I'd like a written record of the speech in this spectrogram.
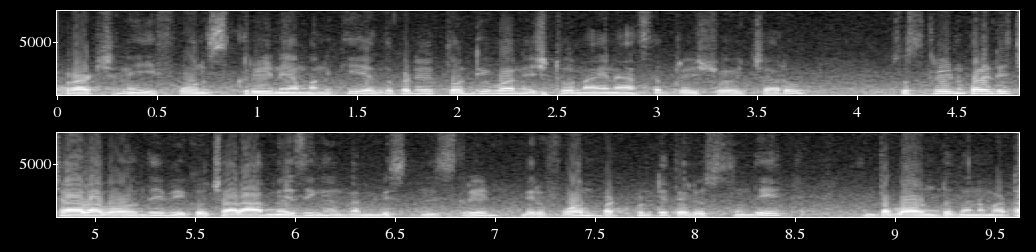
అట్రాక్షన్ ఈ ఫోన్ స్క్రీనే మనకి. ఎందుకంటే twenty one is to nine aspect ratio ఇచ్చారు. సో స్క్రీన్ క్వాలిటీ చాలా బాగుంది. మీకు చాలా అమేజింగ్గా కనిపిస్తుంది స్క్రీన్ మీరు ఫోన్ పట్టుకుంటే తెలుస్తుంది. అంత బాగుంటుంది అనమాట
